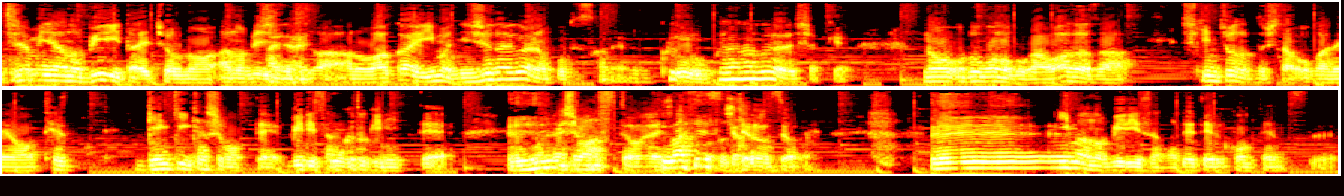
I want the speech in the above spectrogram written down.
ちなみに、あの、ビリー隊長のあのビジネスは、あの、若い、今20代ぐらいの子ですかね。6、うん6 7ぐらいでしたっけ？の男の子がわざわざ資金調達したお金を手、現金キャッシュ持って、ビリーさん来るときに行って、えお願いしますってお願いしますマジですか？してるんですよね。えー、今のビリーさんが出てるコンテンツ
